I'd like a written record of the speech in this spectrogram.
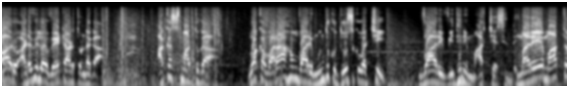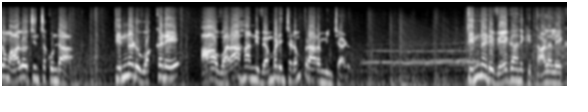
వారు అడవిలో వేటాడుతుండగా అకస్మాత్తుగా ఒక వరాహం వారి ముందుకు దూసుకువచ్చి వారి విధిని మార్చేసింది. మరే మాత్రం ఆలోచించకుండా తిన్నడు ఒక్కడే ఆ వరాహాన్ని వెంబడించడం ప్రారంభించాడు. తిన్నడి వేగానికి తాళలేక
